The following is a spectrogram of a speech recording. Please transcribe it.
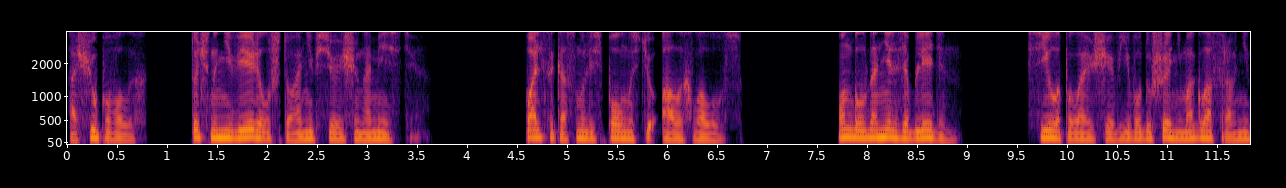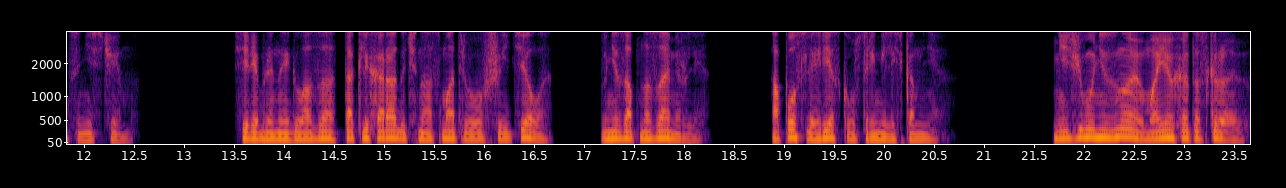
ощупывал их, точно не верил, что они все еще на месте. Пальцы коснулись полностью алых волос. Он был до нельзя бледен. Сила, пылающая в его душе, не могла сравниться ни с чем. Серебряные глаза, так лихорадочно осматривавшие тело, внезапно замерли, а после резко устремились ко мне. «Ничего не знаю, моя хата с краю»,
